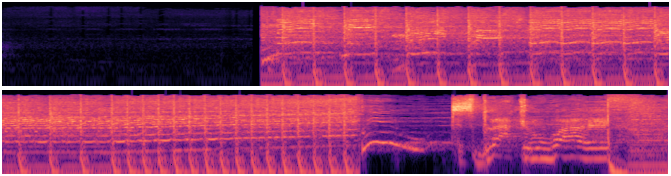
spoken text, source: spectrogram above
Black and white.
